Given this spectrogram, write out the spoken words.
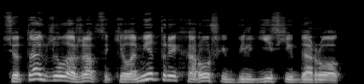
все так же ложатся километры хороших бельгийских дорог.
